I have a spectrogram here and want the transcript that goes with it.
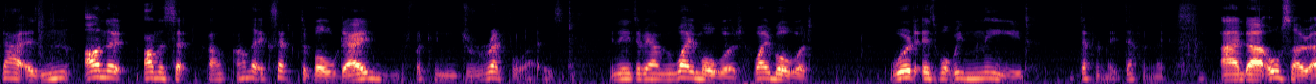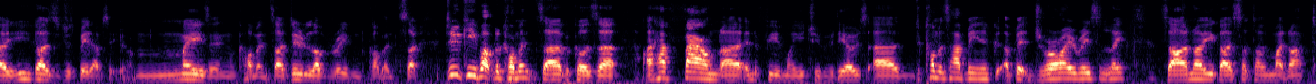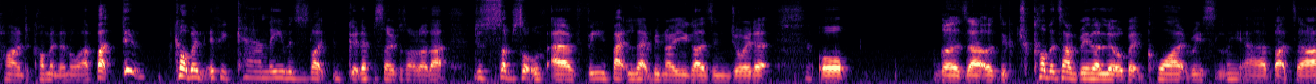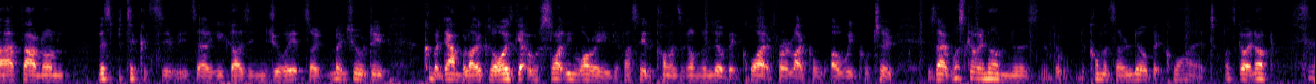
That is un unaccept unacceptable, Dane. Freaking dreadful that is. You need to be having way more wood. Way more wood. Wood is what we need. Definitely, definitely. And uh, also, uh, you guys have just been absolutely amazing comments. I do love reading comments. So do keep up the comments uh, because uh, I have found uh, in a few of my YouTube videos, uh, the comments have been a, a bit dry recently. So I know you guys sometimes might not have time to comment and all that. But do comment if you can, even just like a good episode or something like that. Just some sort of uh, feedback. Let me know you guys enjoyed it, or because uh, the comments have been a little bit quiet recently. Uh, but uh, I found on this particular series uh, you guys enjoy it, so make sure to comment down below because I always get slightly worried if I see the comments are going a little bit quiet for like a, a week or two. It's like, what's going on? The, the, comments are a little bit quiet. What's going on?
